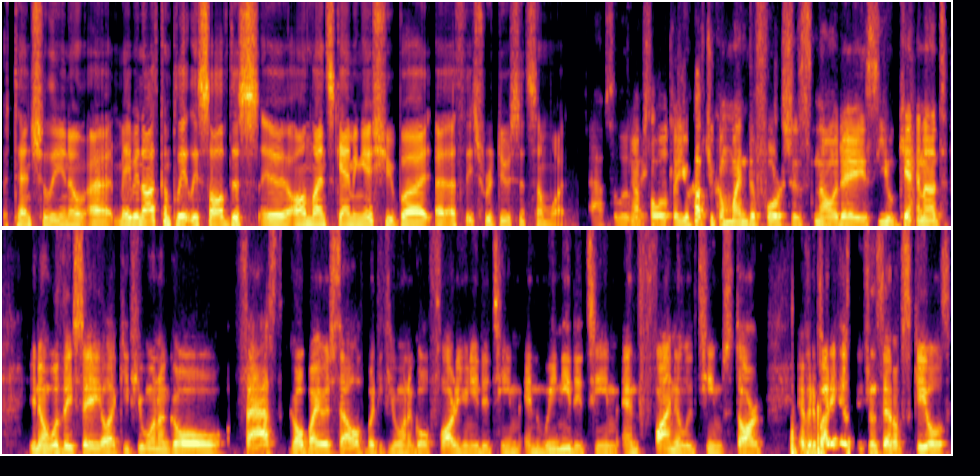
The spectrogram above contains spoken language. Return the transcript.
potentially you know uh, maybe not completely solve this uh, online scamming issue but uh, at least reduce it somewhat Absolutely. Absolutely. You have to combine the forces nowadays. You cannot, you know what they say, like if you want to go fast, go by yourself. But if you want to go far, you need a team. And we need a team. And finally, teams start. Everybody has different set of skills.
